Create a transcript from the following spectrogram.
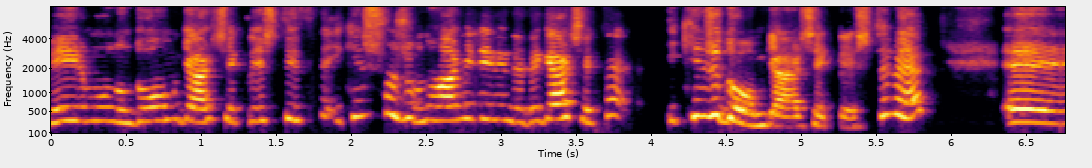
Mehrimun'un doğumu gerçekleştiyse ikinci çocuğumun hamileliğinde de gerçekten ikinci doğum gerçekleşti ve e,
